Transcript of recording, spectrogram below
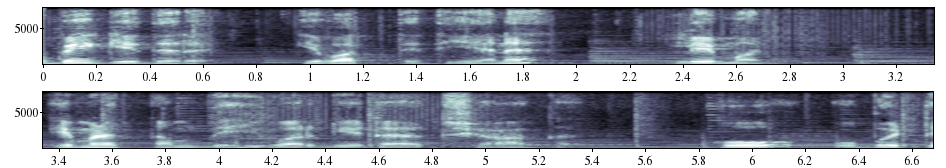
ඔබේ ගෙදර ගෙවත්තෙ තියෙන ලෙමන් එමනත්නම් දෙහි වර්ගයට අත් ශාක හෝ ඔබට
